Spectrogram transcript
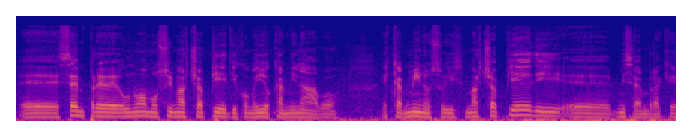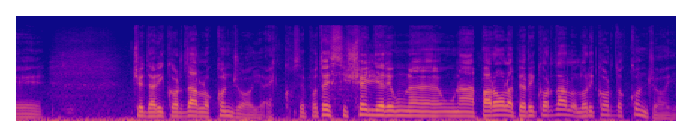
eh, sempre un uomo sui marciapiedi come io camminavo e cammino sui marciapiedi, eh, mi sembra che c'è da ricordarlo con gioia. Ecco, se potessi scegliere una, una, parola per ricordarlo, lo ricordo con gioia.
